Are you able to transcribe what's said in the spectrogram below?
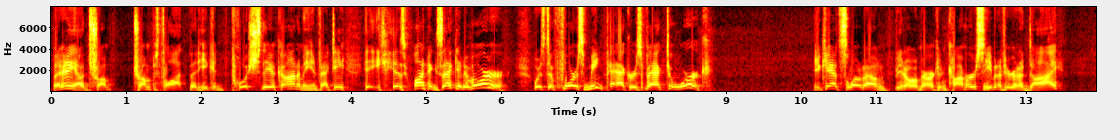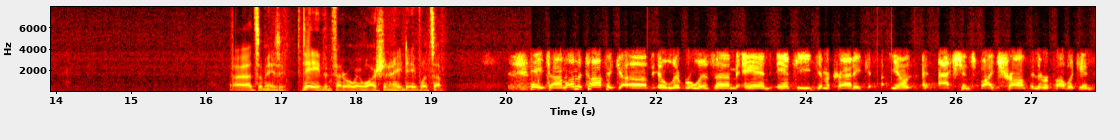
But anyhow, Trump Trump thought that he could push the economy. In fact, he, his one executive order was to force meat packers back to work. You can't slow down, you know, American commerce, even if you're going to die. Uh, that's amazing. Dave in Federal Way, Washington. Hey, Dave, what's up? Hey, Tom, on the topic of illiberalism and anti-democratic, you know, actions by Trump and the Republicans,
